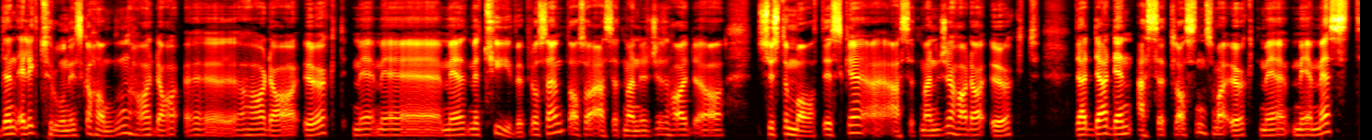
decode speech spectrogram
den elektroniske handelen har da, uh, har da økt med, med, med, med 20 altså asset manager har da, Systematiske asset manager har da økt Det er, det er den asset-klassen som har økt med mest.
